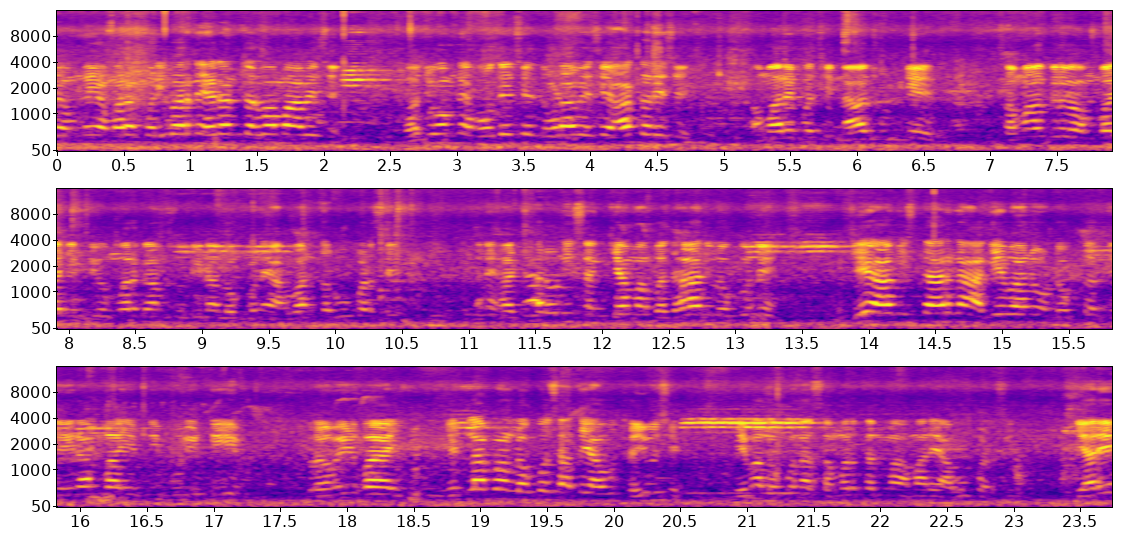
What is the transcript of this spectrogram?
અમને અમારા પરિવારને હેરાન કરવામાં આવે છે. હજુ અમને હોદે છે, દોડાવે છે, આ કરે છે. અમારે પછી ના છૂટકે સમગ્ર અંબાજીથી ઉમરગામ સુધીના લોકોને આહવાન કરવું પડશે. અને હજારોની સંખ્યામાં બધા જ લોકોને જે આ વિસ્તારના આગેવાનો, ડૉક્ટર જયરામભાઈ એમની પૂરી ટીમ, પ્રવીણભાઈ, જેટલા પણ લોકો સાથે આવું થયું છે, એવા લોકોના સમર્થનમાં અમારે આવવું પડશે. ત્યારે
